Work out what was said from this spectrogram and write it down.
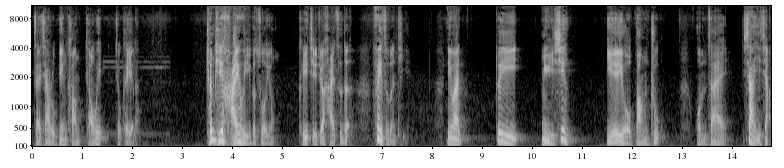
再加入冰糖调味就可以了。陈皮还有一个作用，可以解决孩子的痱子问题。另外，对女性也有帮助，我们在下一讲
